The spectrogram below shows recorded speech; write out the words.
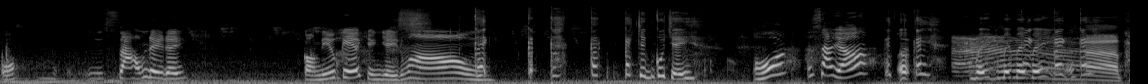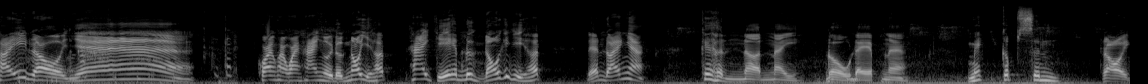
Ủa? Sao không đi đi còn níu kéo chuyện gì đúng không? Cái cái cái cái, cái chân của chị. Ủa sao vậy? Cái cái bị bị bị bị cái cái. À, thấy rồi nha. Khoan khoan khoan hai người đừng nói gì hết. Hai chị em đừng nói cái gì hết. Để anh đoán nha. Cái hình nền này đồ đẹp nè. Make up xinh. Rồi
